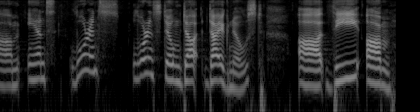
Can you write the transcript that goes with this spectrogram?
Um, and Lawrence, Lawrence Stone di diagnosed uh, the um,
